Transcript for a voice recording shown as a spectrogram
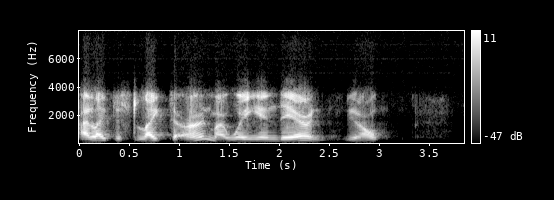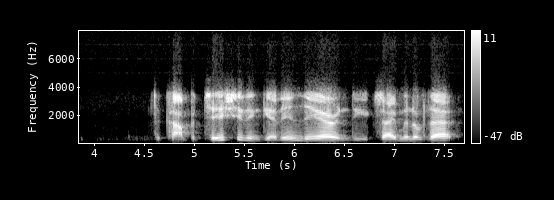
I like to like to earn my way in there, and you know, the competition and get in there and the excitement of that.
